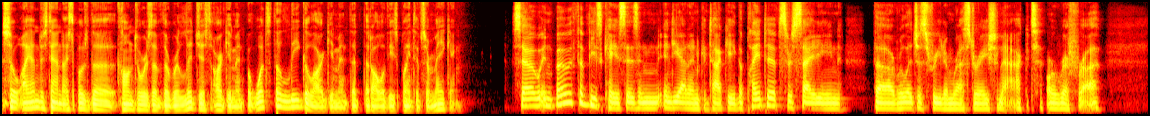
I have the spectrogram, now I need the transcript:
So, I understand, I suppose, the contours of the religious argument, but what's the legal argument that, that all of these plaintiffs are making? So, in both of these cases, in Indiana and Kentucky, the plaintiffs are citing the Religious Freedom Restoration Act, or RFRA.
